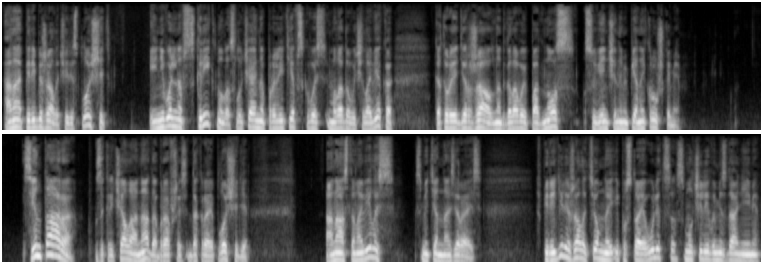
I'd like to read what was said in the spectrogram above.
Она перебежала через площадь и невольно вскрикнула, случайно пролетев сквозь молодого человека, который держал над головой поднос с увенчанными пеной кружками. «Синтара!» — закричала она, добравшись до края площади. Она остановилась, смятенно озираясь. Впереди лежала темная и пустая улица с молчаливыми зданиями.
